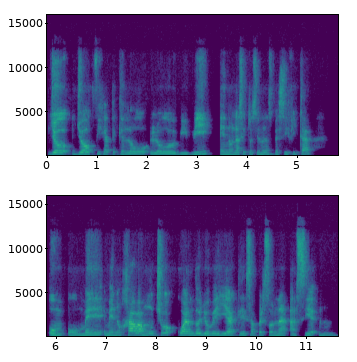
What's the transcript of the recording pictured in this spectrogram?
Yo, yo fíjate que lo, lo viví en una situación específica o, me, enojaba mucho cuando yo veía que esa persona hacía, mm,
